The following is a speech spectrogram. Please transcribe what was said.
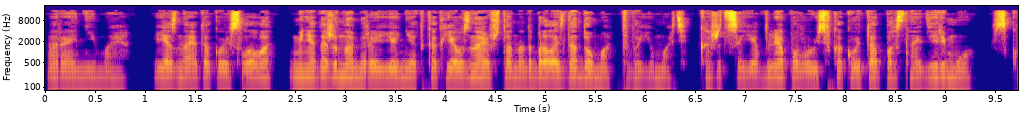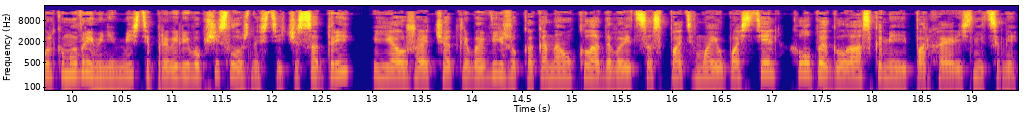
Ранимая. Я знаю такое слово. У меня даже номера ее нет, как я узнаю, что она добралась до дома. Твою мать. Кажется, я вляпываюсь в какое-то опасное дерьмо. Сколько мы времени вместе провели в общей сложности? Часа три? Я уже отчетливо вижу, как она укладывается спать в мою постель, хлопая глазками и порхая ресницами.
